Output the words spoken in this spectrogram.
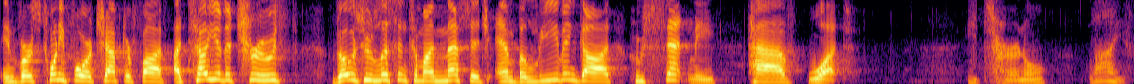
in verse 24 of chapter 5, I tell you the truth, those who listen to my message and believe in God who sent me have what? Eternal life.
